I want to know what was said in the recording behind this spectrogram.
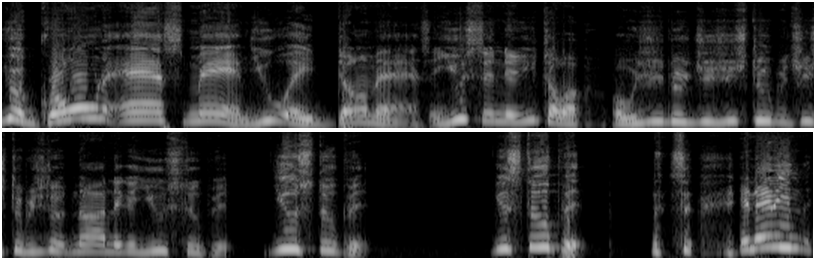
You're a grown ass man. You a dumbass. And you sitting there, you talk about, oh, you, you, you stupid, you stupid, you stupid. Nah, nigga, you stupid. You stupid. You stupid. and any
